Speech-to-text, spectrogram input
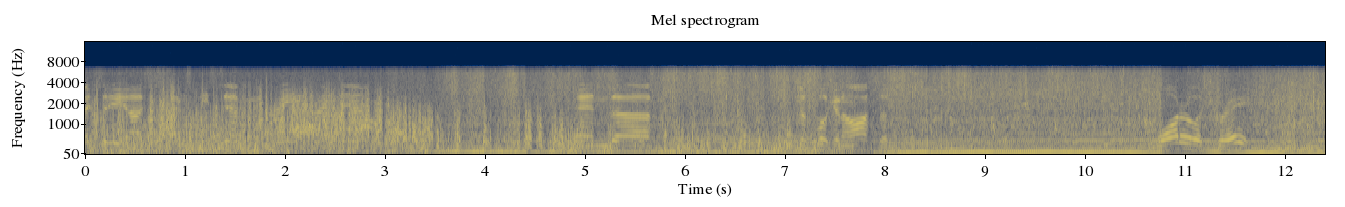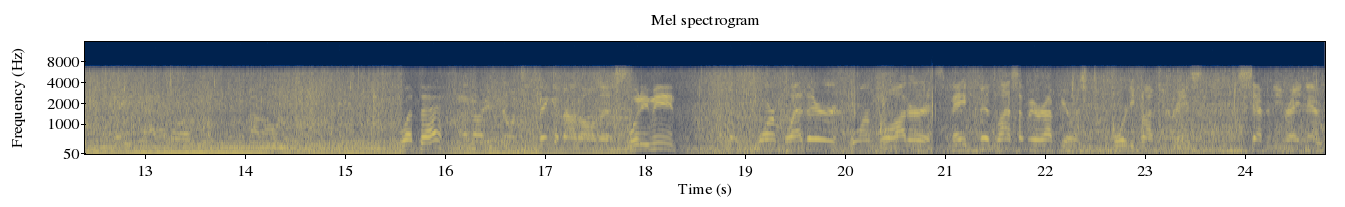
I'd say uh, 67 degrees right now. And uh, just looking awesome. Water looks great. What's that? I don't know even know what to think about all this. What do you mean? Warm weather, warm water. It's May 5th. Last time we were up here it was 45 degrees. 70 right now.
